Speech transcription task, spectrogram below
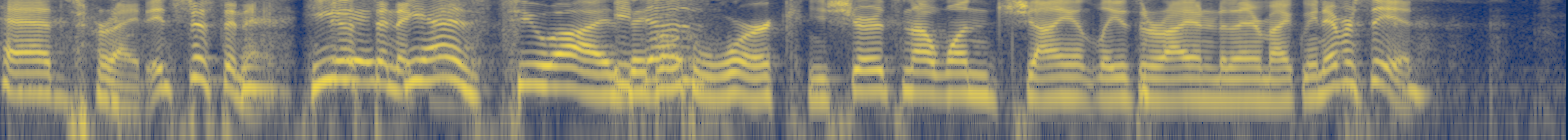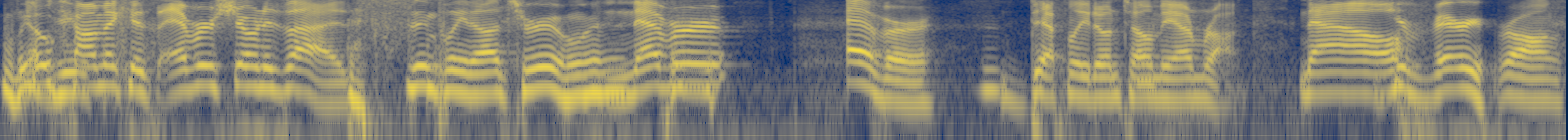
That's right. It's just a name. he just a he has two eyes. He they does. both work. You sure it's not one giant laser eye under there, Mike? We never see it. We no do- comic has ever shown his eyes. Simply not true. Never, ever. Definitely don't tell me I'm wrong. Now, You're very wrong.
